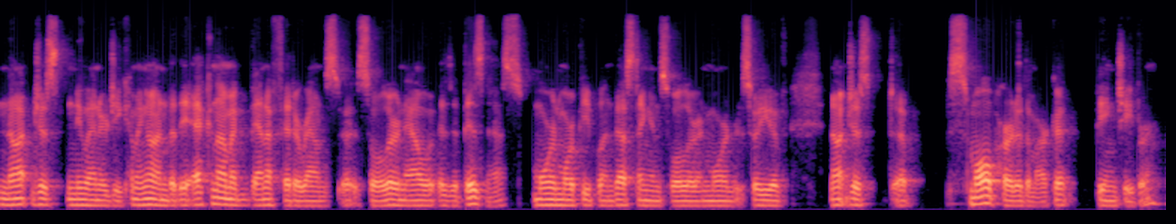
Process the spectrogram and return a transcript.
not just new energy coming on, but the economic benefit around uh, solar now as a business. More and more people investing in solar, and more. So you have not just a small part of the market being cheaper.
